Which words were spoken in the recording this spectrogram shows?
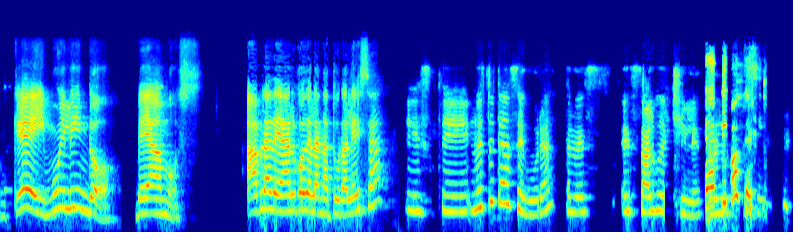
Ok, muy lindo. Veamos. ¿Habla de algo de la naturaleza? Este, no estoy tan segura. Tal vez es algo de Chile. Pero digo que sí.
